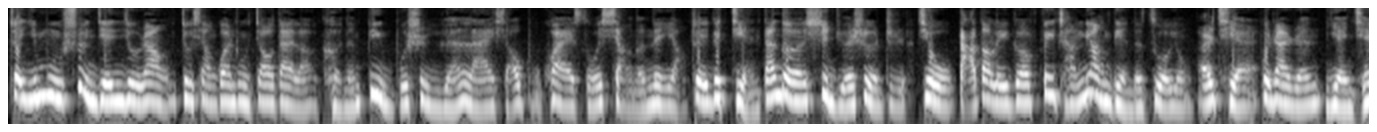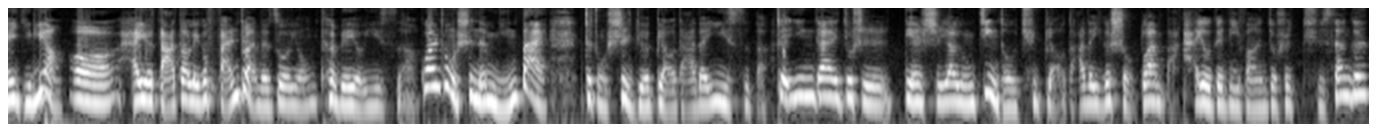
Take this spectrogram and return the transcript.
这一幕瞬间就让。就向观众交代了，可能并不是原来小捕快所想的那样。这一个简单的视觉设置就达到了一个非常亮点的作用，而且会让人眼前一亮。哦，还有达到了一个反转的作用，特别有意思观众是能明白这种视觉表达的意思的。这应该就是电视要用镜头去表达的一个手段吧。还有个地方就是曲三根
